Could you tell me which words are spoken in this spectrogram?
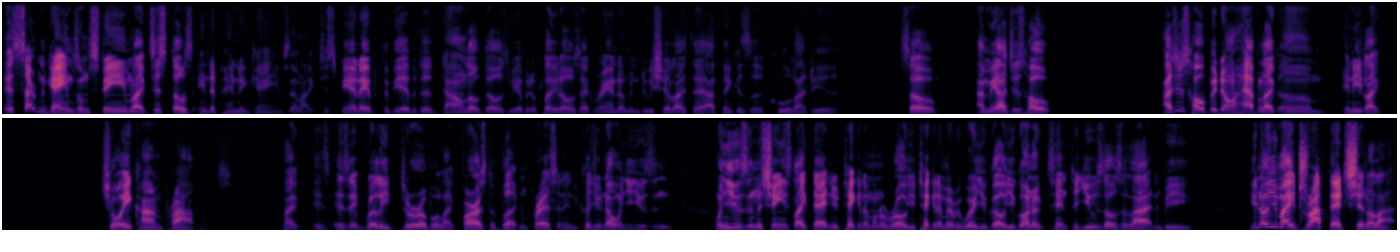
it's certain games on Steam, like just those independent games, and like just being able to be able to download those and be able to play those at random and do shit like that. I think is a cool idea. So, I mean, I just hope, I just hope it don't have like um any like Joy-Con problems. Like, is is it really durable? Like, far as the button pressing, and because you know when you're using when you're using machines like that and you're taking them on the road, you're taking them everywhere you go, you're gonna tend to use those a lot and be, you know, you might drop that shit a lot.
